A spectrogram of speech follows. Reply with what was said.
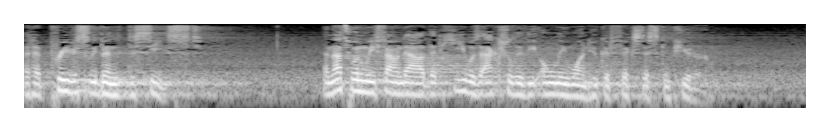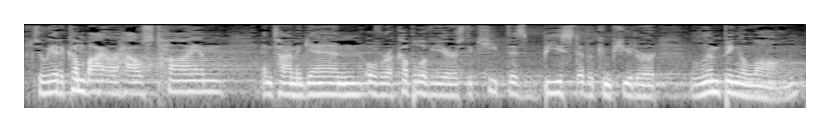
that had previously been deceased. And that's when we found out that he was actually the only one who could fix this computer. So he had to come by our house time and time again over a couple of years to keep this beast of a computer limping along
